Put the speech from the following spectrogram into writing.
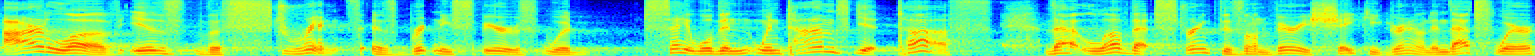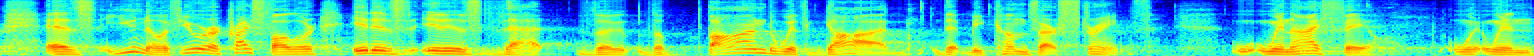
our love is the strength, as Britney Spears would say, well, then when times get tough, that love, that strength is on very shaky ground. And that's where, as you know, if you are a Christ follower, it is, it is that the, the bond with God that becomes our strength. When I fail, when,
